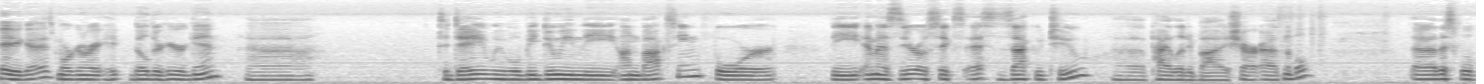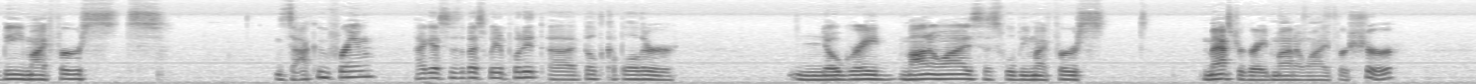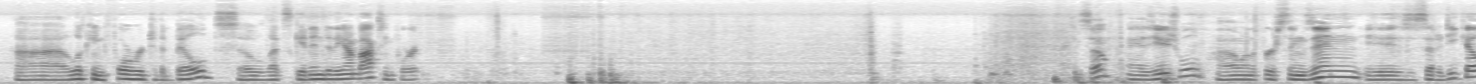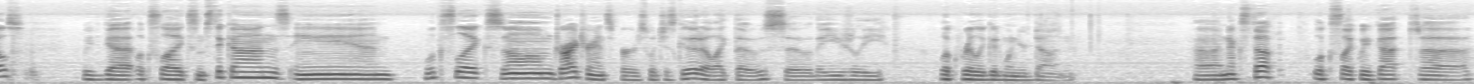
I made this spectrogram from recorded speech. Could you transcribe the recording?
Hey guys, Morgan Wright Builder here again. Uh, today we will be doing the unboxing for the MS-06S Zaku 2, uh, piloted by Char Aznable. Uh, this will be my first Zaku frame, I guess is the best way to put it. Uh, I built a couple other no grade mono eyes. This will be my first master grade mono eye for sure. Uh, looking forward to the build, so let's get into the unboxing for it. So, as usual, uh, one of the first things in is a set of decals. We've got, looks like some stick-ons and looks like some dry transfers, which is good. I like those, so they usually look really good when you're done. Uh, next up, looks like we've got uh,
